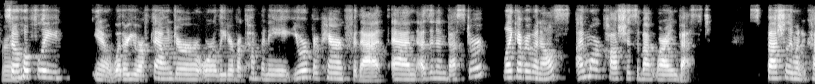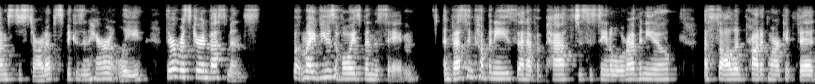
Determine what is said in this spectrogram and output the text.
Right. So hopefully you know, whether you're a founder or a leader of a company, you're preparing for that. And as an investor, like everyone else, I'm more cautious about where I invest, especially when it comes to startups, because inherently they're riskier investments. But my views have always been the same invest in companies that have a path to sustainable revenue, a solid product market fit,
